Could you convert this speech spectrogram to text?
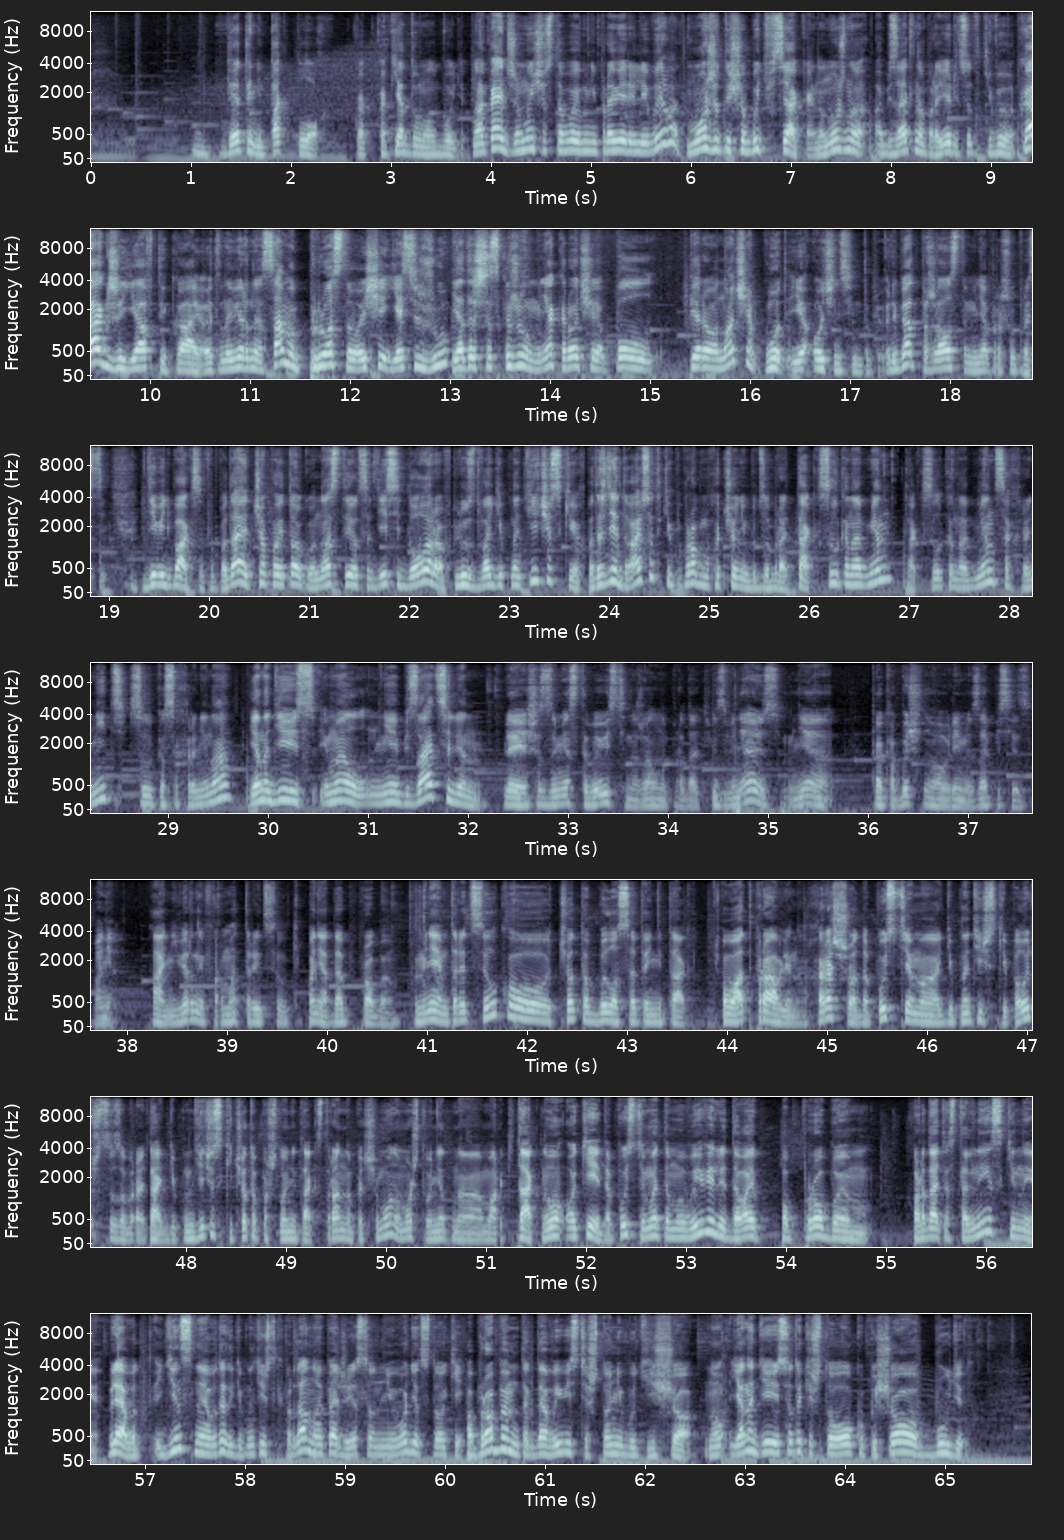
Да это не так плохо. Как, как я думал будет. Но опять же, мы еще с тобой не проверили вывод. Может еще быть всякое, но нужно обязательно проверить все-таки вывод. Как же я втыкаю? Это, наверное, самое просто вообще. Я сижу, я даже сейчас скажу, у меня, короче, пол первого ночи. Вот, я очень сильно туплю. Ребят, пожалуйста, меня прошу простить. 9 баксов выпадает. Что по итогу? У нас остается 10 долларов плюс 2 гипнотических. Подожди, давай все-таки попробуем хоть что-нибудь забрать. Так, ссылка на обмен. Так, ссылка на обмен, сохранить. Ссылка сохранена. Я надеюсь, email не обязателен. Бля, я сейчас за место вывести нажал на продать. Извиняюсь, мне, как обычно, во время записи звонят. А, неверный формат trade ссылки. Понятно, давай попробуем. Поменяем trade ссылку. Что-то было с этой не так. О, отправлено. Хорошо, допустим, э, гипнотический получится забрать. Так, гипнотический что-то пошло не так. Странно почему, но может его нет на марке. Так, ну окей, допустим, это мы вывели. Давай попробуем продать остальные скины. Бля, вот единственное, вот это гипнотический продал, но опять же, если он не вводится, то окей. Попробуем тогда вывести что-нибудь еще. Ну, я надеюсь все-таки, что окуп еще будет.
